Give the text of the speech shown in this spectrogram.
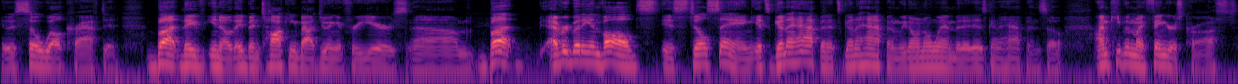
it was so well crafted. But they've you know they've been talking about doing it for years. Um, but everybody involved is still saying it's gonna happen. It's gonna happen. We don't know when, but it is gonna happen. So I'm keeping my fingers crossed.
